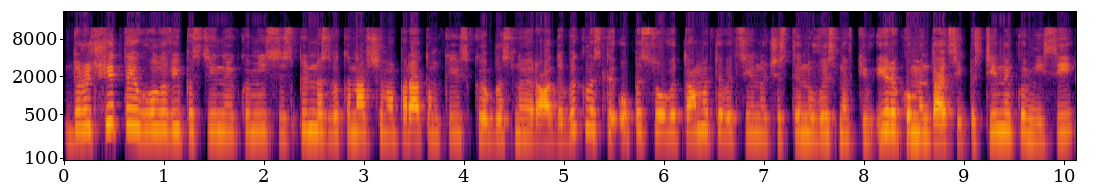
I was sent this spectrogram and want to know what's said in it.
доручити голові постійної комісії спільно з виконавчим апаратом Київської обласної ради викласти описову та мотиваційну частину висновків і рекомендацій постійної комісії,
